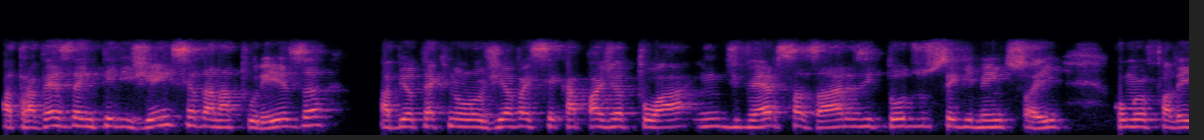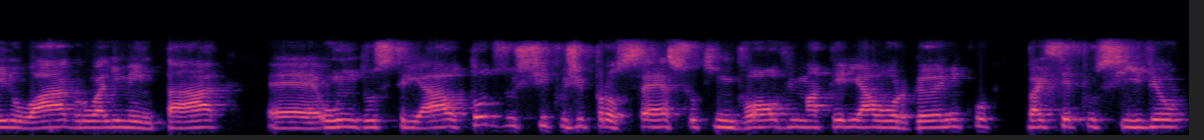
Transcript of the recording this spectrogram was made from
Através da inteligência da natureza, a biotecnologia vai ser capaz de atuar em diversas áreas e todos os segmentos aí, como eu falei, do agro, o alimentar, é, o industrial, todos os tipos de processo que envolve material orgânico vai ser possível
